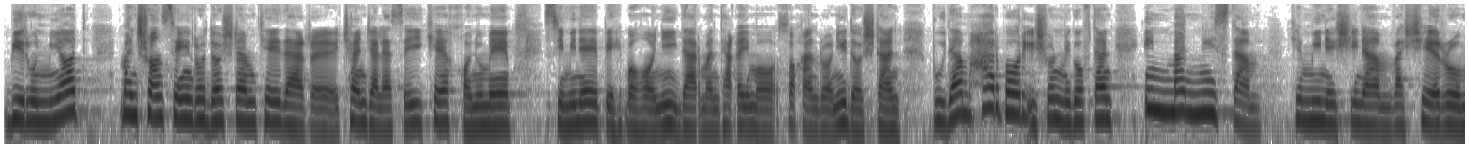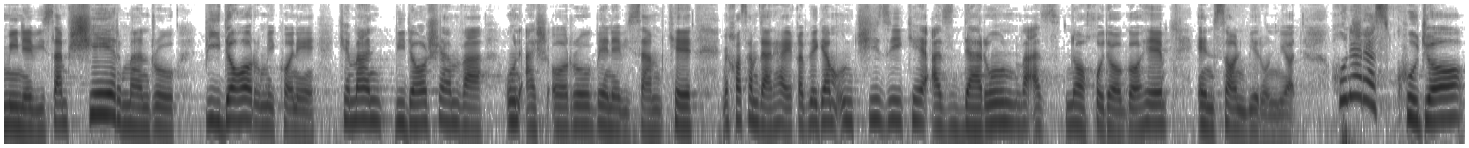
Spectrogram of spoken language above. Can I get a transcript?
بیرون میاد من شانس این رو داشتم که در چند جلسه ای که خانم سیمین بهبهانی در منطقه ما سخنرانی داشتن بودم هر بار ایشون می‌گفتن این من نیستم که می نشینم و شعر رو می نویسم شعر من رو بیدار می‌کنه که من بیدارشم و اون اشعار رو بنویسم که می‌خواستم در حقیقت بگم اون چیزی که از درون و از ناخداگاه انسان بیرون میاد. هنر از کجا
